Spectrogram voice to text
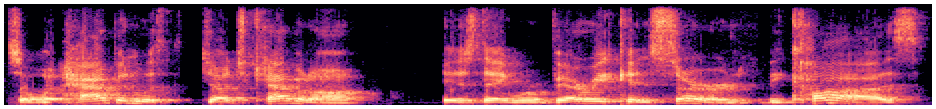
So, what happened with Judge Kavanaugh is they were very concerned because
